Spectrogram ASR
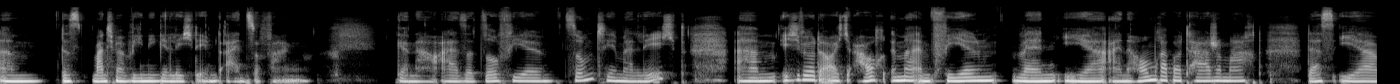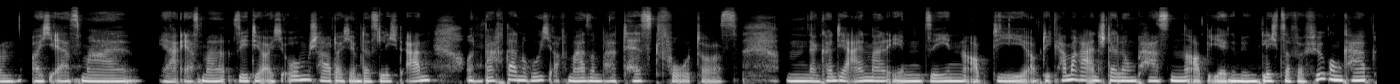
ähm, das manchmal wenige Licht eben einzufangen. Genau, also so viel zum Thema Licht. Ähm, ich würde euch auch immer empfehlen, wenn ihr eine Home-Reportage macht, dass ihr euch erstmal ja, erstmal seht ihr euch um, schaut euch eben das Licht an und macht dann ruhig auch mal so ein paar Testfotos. Hm, dann könnt ihr einmal eben sehen, ob die, ob die Kameraeinstellungen passen, ob ihr genügend Licht zur Verfügung habt.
